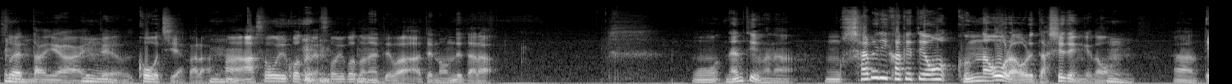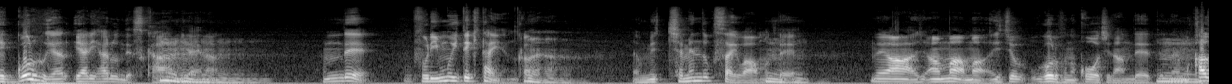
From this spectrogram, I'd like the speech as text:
そうやったんや言って、うコーチやから、うん。ああそういうことねそういうことねってわーって飲んでたらもうなんていうのかな。もう喋りかけておくんなオーラ俺出しててんけど、うん。あえゴルフややりはるんですか、みたいな、んで振り向いてきたんやんか、はいはいはい。めっちゃめんどくさいわ思って、うんでああまあまあ一応ゴルフのコーチなんでって、ね。うん。もう和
